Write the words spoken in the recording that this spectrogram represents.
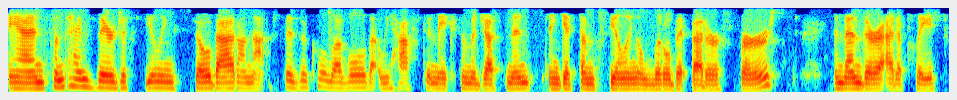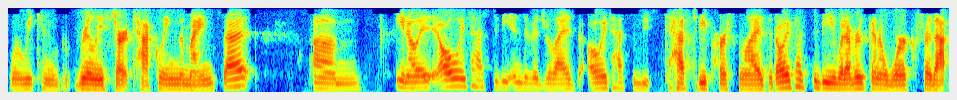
and sometimes they're just feeling so bad on that physical level that we have to make some adjustments and get them feeling a little bit better first and then they're at a place where we can really start tackling the mindset. Um, you know, it always has to be individualized. It always has to be has to be personalized. It always has to be whatever's going to work for that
